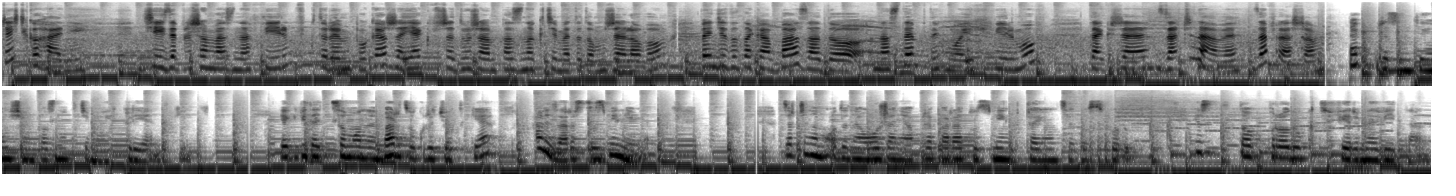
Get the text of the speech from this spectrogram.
Cześć kochani! Dzisiaj zapraszam Was na film, w którym pokażę jak przedłużam paznokcie metodą żelową. Będzie to taka baza do następnych moich filmów, także zaczynamy! Zapraszam! Tak prezentują się paznokcie mojej klientki. Jak widać są one bardzo króciutkie, ale zaraz to zmienimy. Zaczynam od nałożenia preparatu zmiękczającego skórki. Jest to produkt firmy Vital.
